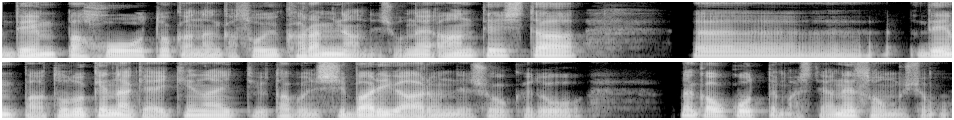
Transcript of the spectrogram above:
ん、電波法とかなんかそういう絡みなんでしょうね。安定した、えー電波届けなきゃいけないっていう多分縛りがあるんでしょうけど、なんか怒ってましたよね、総務省も。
